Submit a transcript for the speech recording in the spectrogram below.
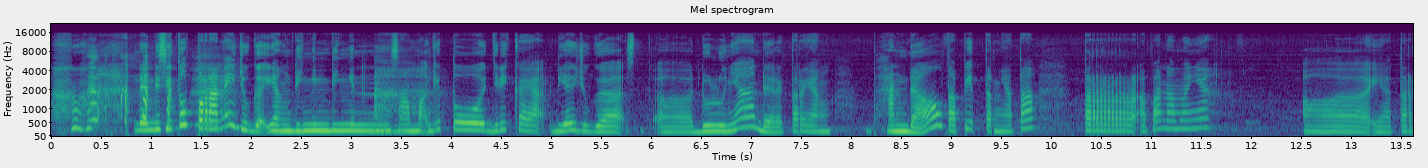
Dan di situ perannya juga yang dingin-dingin Ah. sama gitu. Jadi kayak dia juga eh, dulunya director yang handal tapi ternyata ter apa namanya? eh ya ter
